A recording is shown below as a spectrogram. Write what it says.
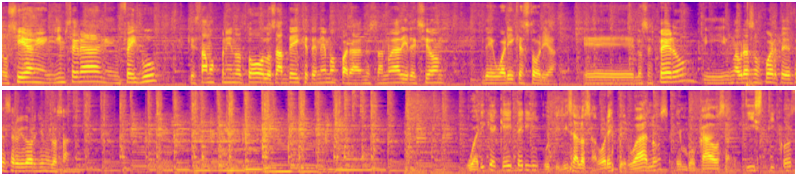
nos sigan en Instagram, en Facebook, que estamos poniendo todos los updates que tenemos para nuestra nueva dirección de Guarique Astoria. Eh, los espero y un abrazo fuerte de este servidor Jimmy Lozano. Guarique Catering utiliza los sabores peruanos en bocados artísticos,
